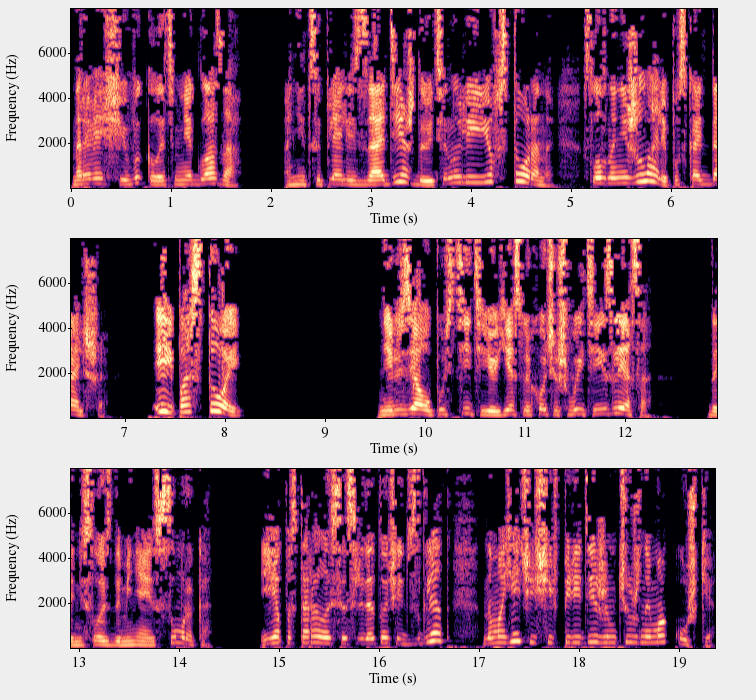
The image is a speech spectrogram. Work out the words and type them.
норовящие выколоть мне глаза. Они цеплялись за одежду и тянули ее в стороны, словно не желали пускать дальше. "Эй, постой!" Нельзя упустить ее, если хочешь выйти из леса, донеслось до меня из сумрака, и я постаралась сосредоточить взгляд на маячащей впереди жемчужной макушке,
